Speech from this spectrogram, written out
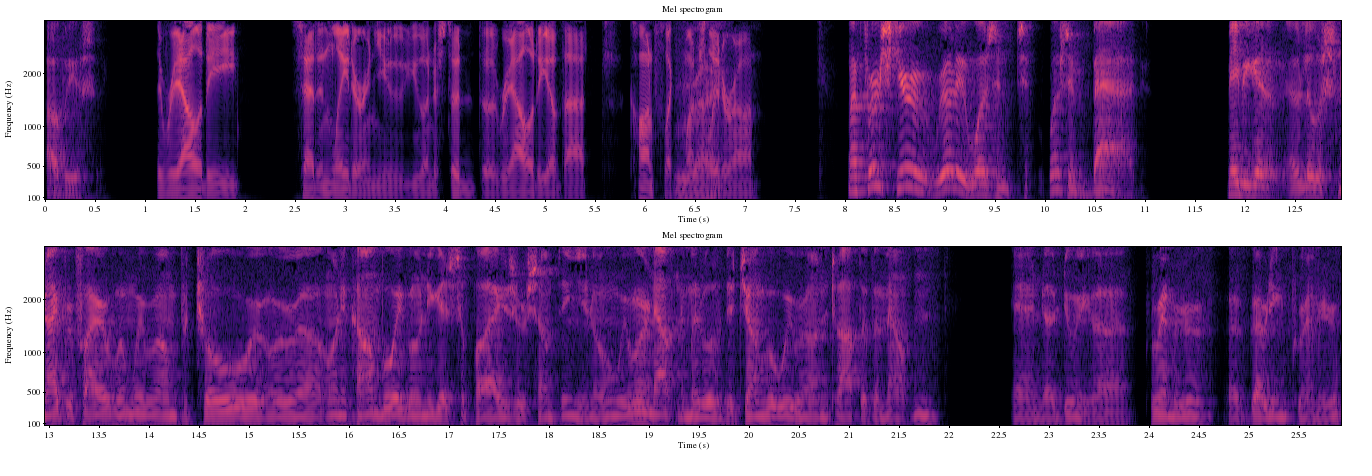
Obviously, the reality set in later, and you you understood the reality of that conflict much Right. later on. my first year really wasn't wasn't bad. Maybe get a, a little sniper fire when we were on patrol or, or uh, on a convoy going to get supplies or something. You know, we weren't out in the middle of the jungle. We were on top of a mountain and uh, doing uh, perimeter uh, guarding perimeter.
